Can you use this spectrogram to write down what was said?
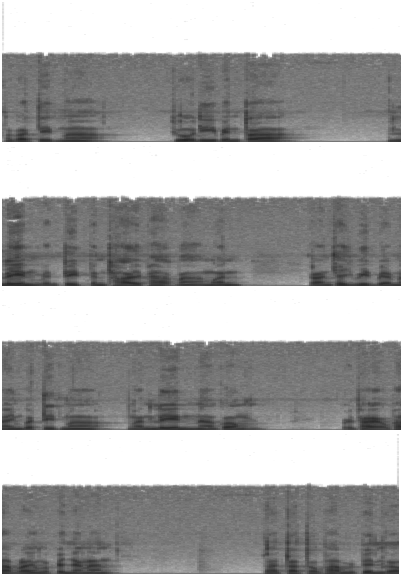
มันก็ติดมาชั่วดีเป็นตา เลนเป็นติดเป็นถ่ายภาพมา เหมือน การใช้ชีวิตแบบไหนมันก็ติดมา เหมือนเลนหน้ากล้อง ไปถ่ายเอาภาพอะไรมันก็เป็นอย่างนั้น ถ้าตัดต่อภาพไม่เป็นก็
